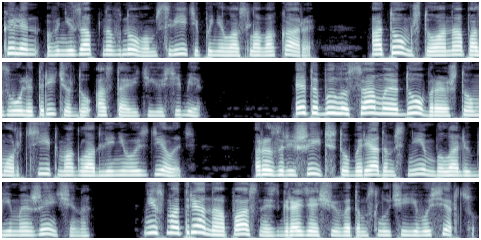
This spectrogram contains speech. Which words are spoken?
Кэлен внезапно в новом свете поняла слова Кары о том, что она позволит Ричарду оставить ее себе. Это было самое доброе, что Мортсид могла для него сделать. Разрешить, чтобы рядом с ним была любимая женщина, несмотря на опасность, грозящую в этом случае его сердцу.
